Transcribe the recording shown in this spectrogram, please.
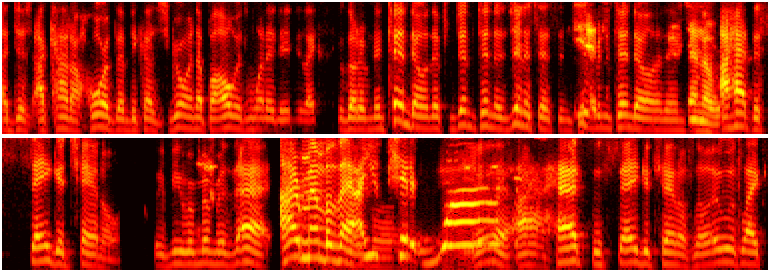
I just I kind of hoard them because growing up I always wanted to like go to Nintendo and then from Nintendo to Genesis and Super yes. Nintendo and then Nintendo. I had the Sega channel if you remember that. I remember that. Are you uh, kidding? What? Yeah, I had the Sega channel, so it was like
